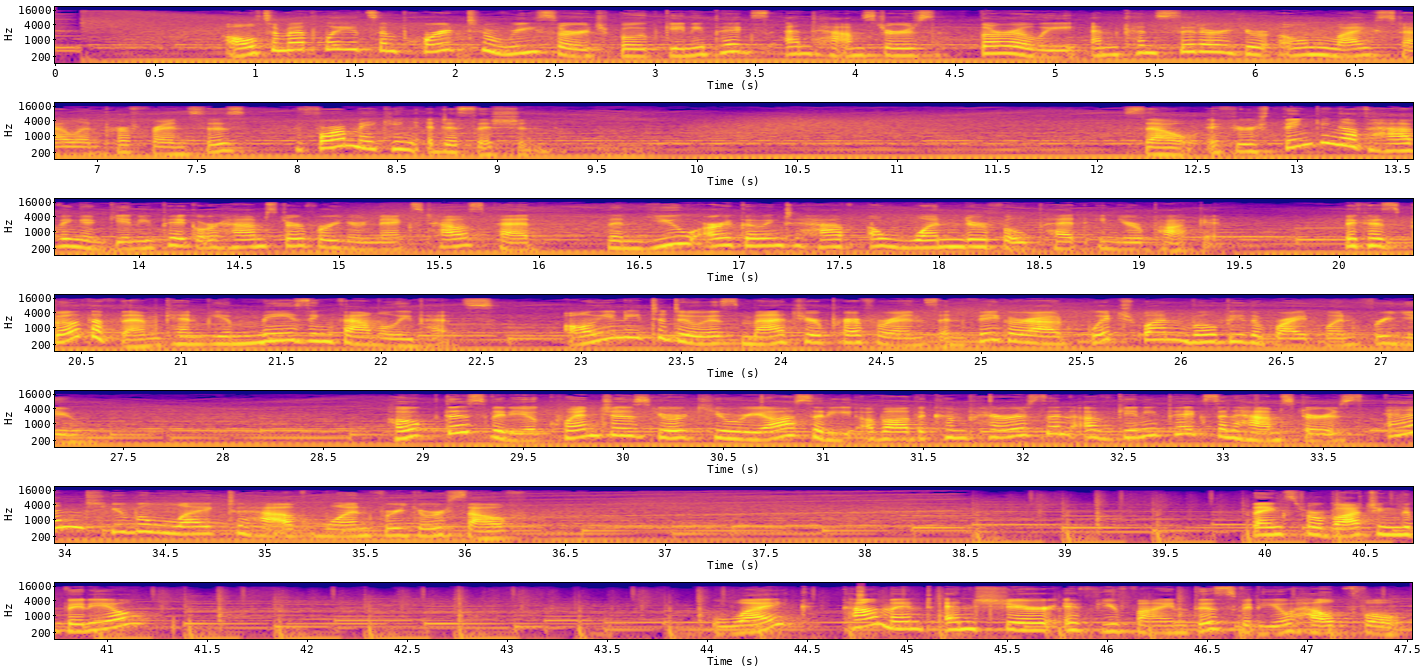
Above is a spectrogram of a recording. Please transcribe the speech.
Ultimately, it's important to research both guinea pigs and hamsters thoroughly and consider your own lifestyle and preferences before making a decision. So, if you're thinking of having a guinea pig or hamster for your next house pet, then you are going to have a wonderful pet in your pocket. Because both of them can be amazing family pets. All you need to do is match your preference and figure out which one will be the right one for you. Hope this video quenches your curiosity about the comparison of guinea pigs and hamsters and you will like to have one for yourself. Thanks for watching the video. Like, comment, and share if you find this video helpful.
